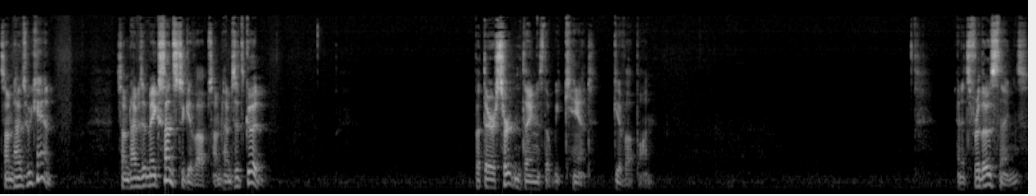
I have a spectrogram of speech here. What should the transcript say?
Sometimes we can. Sometimes it makes sense to give up, sometimes it's good. But there are certain things that we can't give up on. And it's for those things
